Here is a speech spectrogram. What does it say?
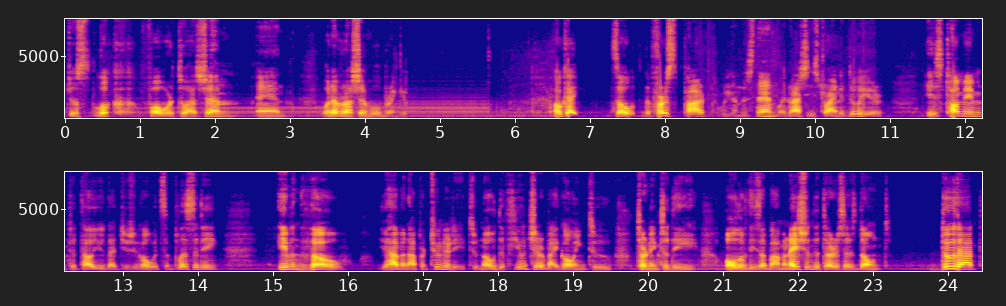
Just look forward to Hashem and whatever Hashem will bring you. Okay, so the first part we understand what Rashi is trying to do here is Tomim to tell you that you should go with simplicity, even though you have an opportunity to know the future by going to turning to the all of these abominations. The Torah says don't do that.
